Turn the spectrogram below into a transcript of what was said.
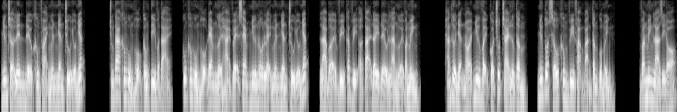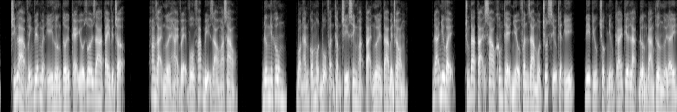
nhưng trở lên đều không phải nguyên nhân chủ yếu nhất. Chúng ta không ủng hộ công ty vận tải, cũng không ủng hộ đem người hải vệ xem như nô lệ nguyên nhân chủ yếu nhất, là bởi vì các vị ở tại đây đều là người văn minh. Hắn thừa nhận nói như vậy có chút trái lương tâm, nhưng tốt xấu không vi phạm bản tâm của mình. Văn minh là gì đó, chính là vĩnh viễn nguyện ý hướng tới kẻ yếu dôi ra tay viện trợ. Hoang dại người hải vệ vô pháp bị giáo hóa sao? Đương nhiên không, bọn hắn có một bộ phận thậm chí sinh hoạt tại ngươi ta bên trong. Đã như vậy, chúng ta tại sao không thể nhiều phân ra một chút xíu thiện ý, đi cứu chuộc những cái kia lạc đường đáng thương người đây?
